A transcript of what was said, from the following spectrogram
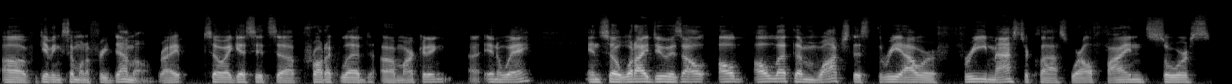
of giving someone a free demo, right? So I guess it's a product-led uh, marketing uh, in a way. And so what I do is I'll I'll I'll let them watch this 3-hour free masterclass where I'll find source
